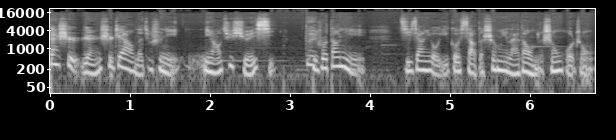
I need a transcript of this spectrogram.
但是人是这样的，就是你你要去学习。比如说，当你即将有一个小的生命来到我们的生活中，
